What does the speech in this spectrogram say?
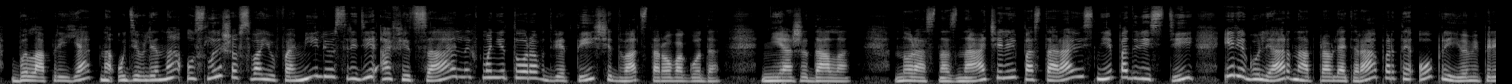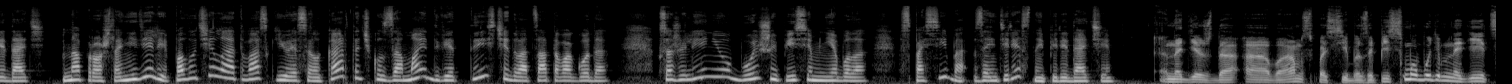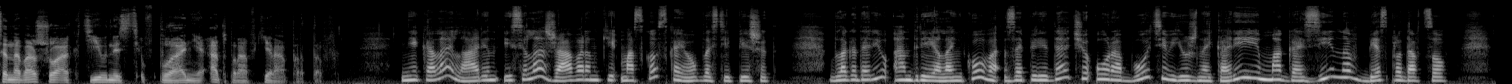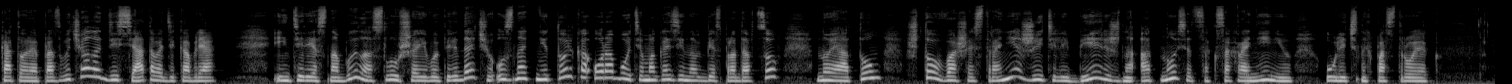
Была приятно удивлена, услышав свою фамилию среди официальных мониторов 2022 года. Не ожидала. Но раз назначили, постараюсь не подвести и регулярно отправлять рапорты о приеме передач. На прошлой неделе получила от вас QSL-карточку за май 2020 года. К сожалению, больше писем не было. Спасибо за интересные передачи. Надежда, а вам спасибо за письмо. Будем надеяться на вашу активность в плане отправки рапортов. Николай Ларин из села Жаворонки Московской области пишет. Благодарю Андрея Ланькова за передачу о работе в Южной Корее магазинов без продавцов, которая прозвучала 10 декабря. Интересно было, слушая его передачу, узнать не только о работе магазинов без продавцов, но и о том, что в вашей стране жители бережно относятся к сохранению уличных построек.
